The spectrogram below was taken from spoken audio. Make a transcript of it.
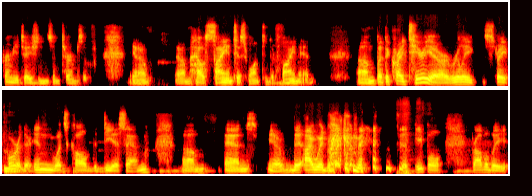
permutations in terms of, you know, um, how scientists want to define it. Um, but the criteria are really straightforward. They're in what's called the DSM, um, and you know, the, I would recommend that people probably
